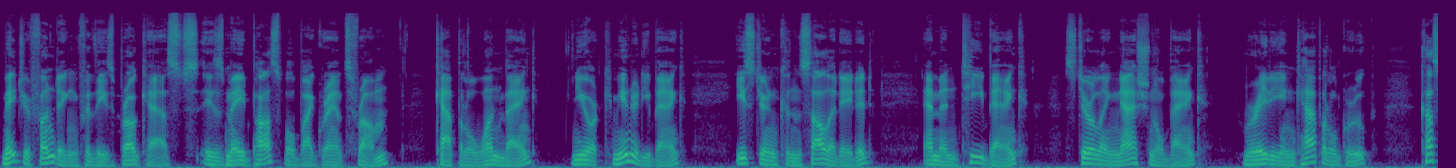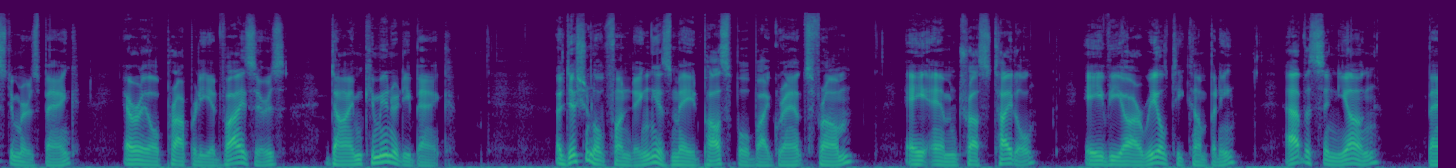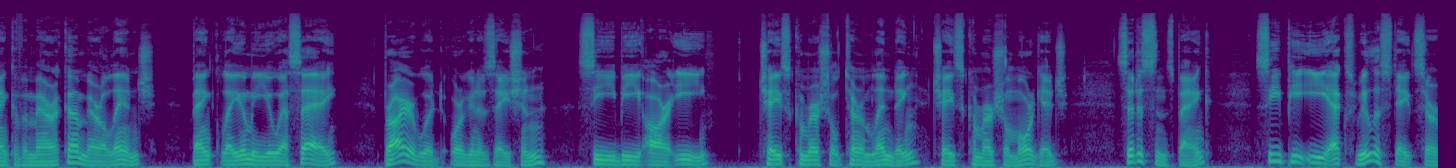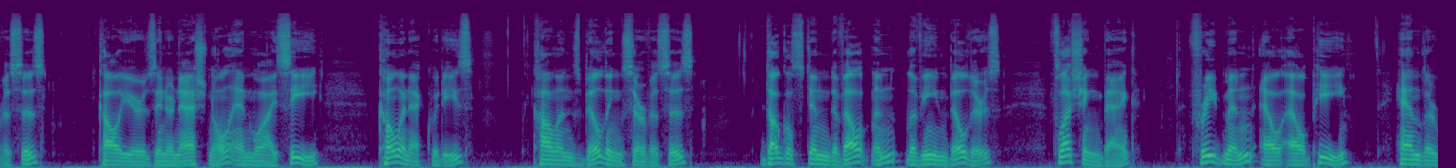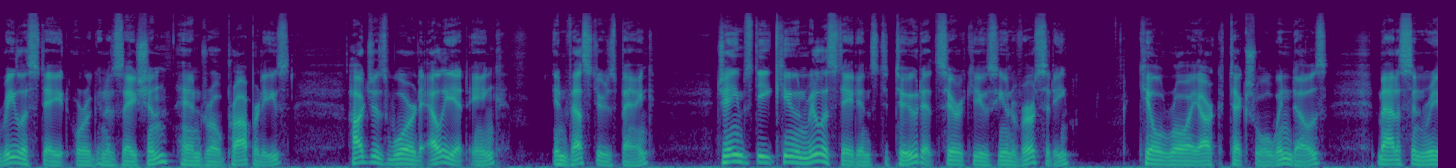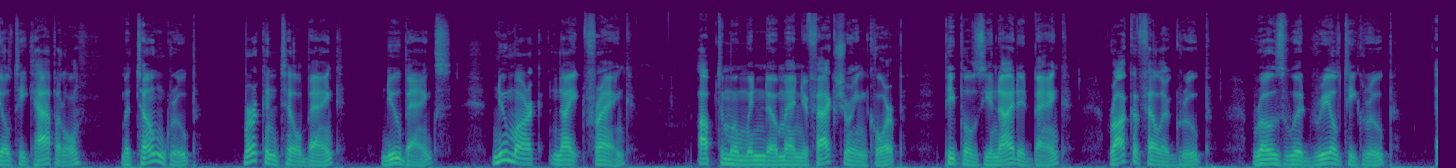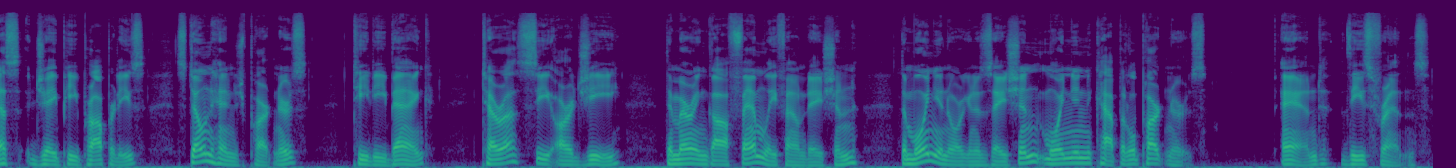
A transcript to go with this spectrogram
Major funding for these broadcasts is made possible by grants from Capital One Bank, New York Community Bank, Eastern Consolidated, M&T Bank, Sterling National Bank, Meridian Capital Group, Customers Bank, Ariel Property Advisors, Dime Community Bank. Additional funding is made possible by grants from AmTrust Title, AVR Realty Company, Avison Young, Bank of America Merrill Lynch, Bank Leumi USA, Briarwood Organization, CBRE, Chase Commercial Term Lending, Chase Commercial Mortgage, Citizens Bank, CPEX Real Estate Services, Colliers International NYC, Cohen Equities, Collins Building Services, Douglaston Development, Levine Builders, Flushing Bank, Friedman LLP, Handler Real Estate Organization, Handro Properties, Hodges Ward Elliott Inc., Investors Bank, James D. Kuhn Real Estate Institute at Syracuse University, Kilroy Architectural Windows, Madison Realty Capital, Matone Group, Mercantile Bank, New Banks, Newmark Knight Frank, Optimum Window Manufacturing Corp., People's United Bank, Rockefeller Group, Rosewood Realty Group, SJP Properties, Stonehenge Partners, TD Bank, Terra CRG, the Meringoff Family Foundation, the Moynihan Organization, Moynihan Capital Partners, and these friends.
